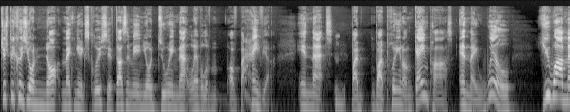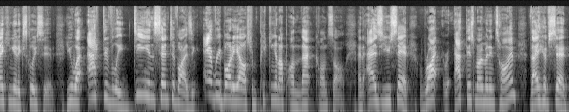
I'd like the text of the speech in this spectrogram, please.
just because you're not making it exclusive doesn't mean you're doing that level of of behavior in that hmm. by by putting it on Game Pass and they will you are making it exclusive. You are actively de-incentivizing everybody else from picking it up on that console. And as you said, right at this moment in time, they have said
